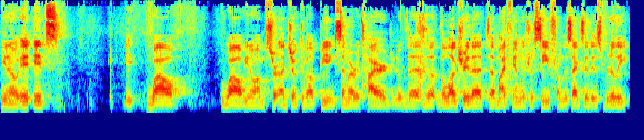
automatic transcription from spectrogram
you know, it, it's it, while while you know I'm I joked about being semi-retired. You know, the the, the luxury that uh, my family has received from this exit is really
